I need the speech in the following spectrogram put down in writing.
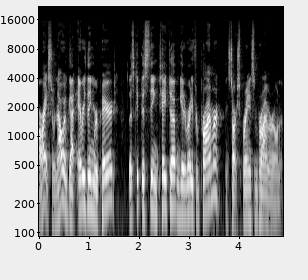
All right, so now we've got everything repaired. Let's get this thing taped up and get it ready for primer and start spraying some primer on it.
